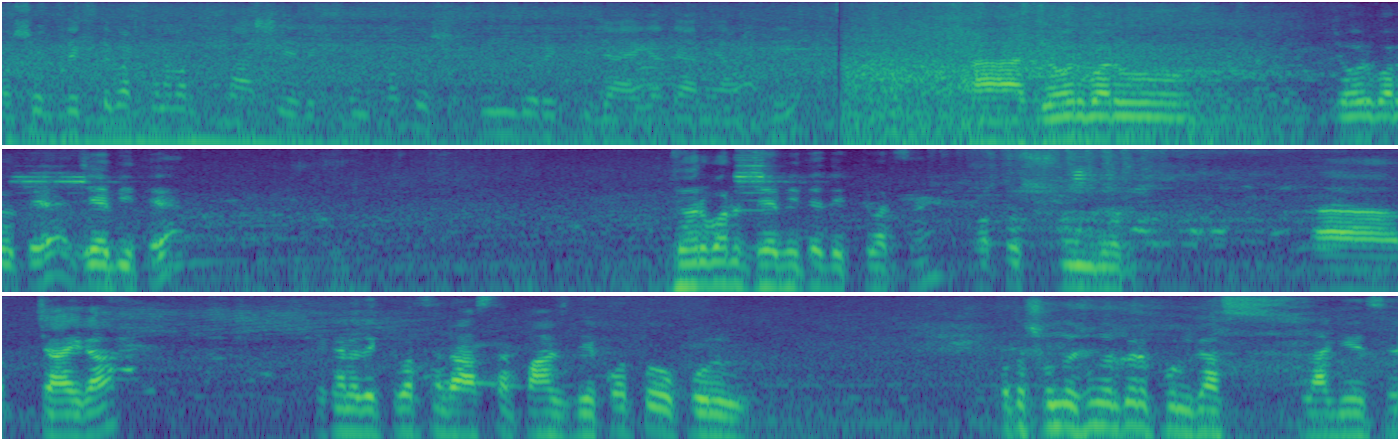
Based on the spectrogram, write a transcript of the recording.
দর্শক দেখতে পাচ্ছেন আমার পাশে দেখছেন কত সুন্দর একটি জায়গাতে আমি আসছি। জোরবারু জোরবারুতে জেবিতে। জোরবারু জেবিতে দেখতে পাচ্ছেন কত সুন্দর জায়গা। এখানে দেখতে পাচ্ছেন রাস্তার পাশ দিয়ে কত ফুল, কত সুন্দর সুন্দর করে ফুল গাছ লাগিয়েছে।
